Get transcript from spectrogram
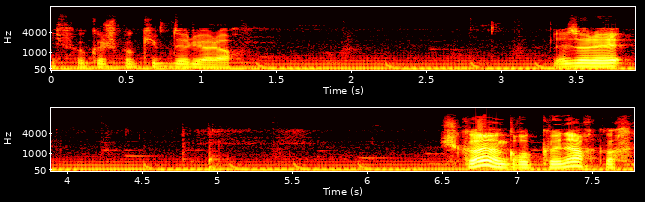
Il faut que je m'occupe de lui alors. Désolé. Je suis quand même un gros connard quoi.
